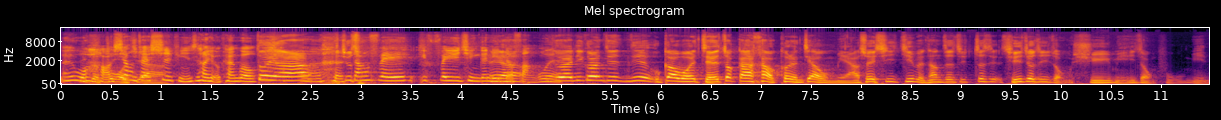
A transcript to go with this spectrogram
哎，我好像在视频上有看过。对啊，张飞、飞玉清跟你的访问。对啊，你看这你，我告诉我，这些作家还有客人叫我名啊，所以基基本上这是这是其实就是一种虚名，一种浮名。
